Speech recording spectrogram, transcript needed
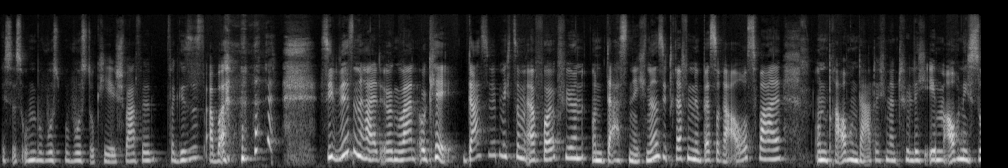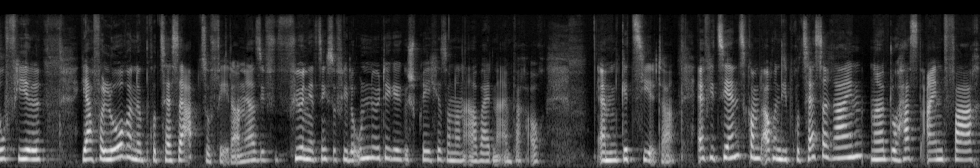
ist es unbewusst bewusst, okay, Schwafel, vergiss es, aber sie wissen halt irgendwann, okay, das wird mich zum Erfolg führen und das nicht. Ne? Sie treffen eine bessere Auswahl und brauchen dadurch natürlich eben auch nicht so viel ja, verlorene Prozesse abzufedern. Ja? Sie führen jetzt nicht so viele unnötige Gespräche, sondern arbeiten einfach auch ähm, gezielter. Effizienz kommt auch in die Prozesse rein. Ne? Du hast einfach,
